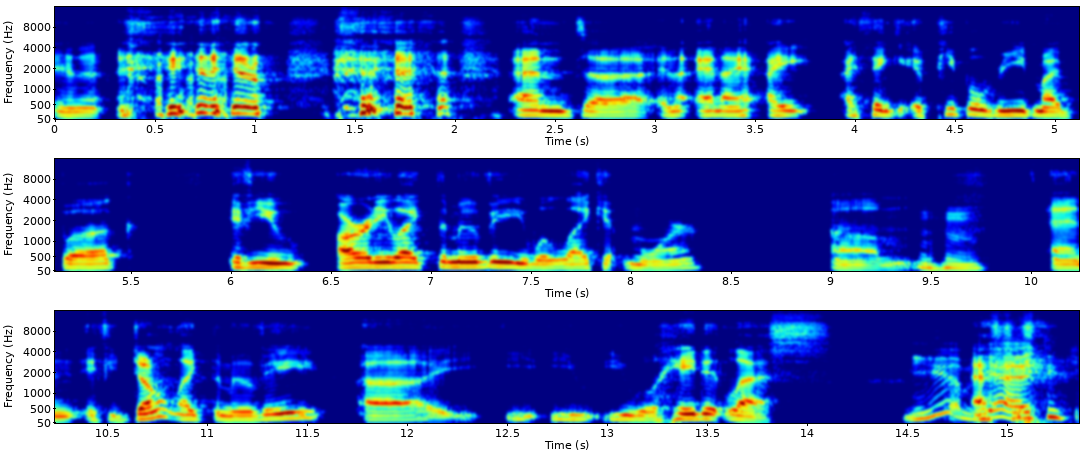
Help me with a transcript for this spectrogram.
and you know, and uh, and and I, I I think if people read my book, if you already like the movie, you will like it more. Um, mm-hmm. And if you don't like the movie, uh, you you will hate it less. Yeah, yeah, I think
